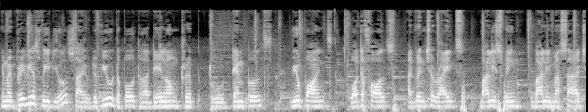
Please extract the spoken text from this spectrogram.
In my previous videos, I reviewed about our day-long trip to temples, viewpoints, waterfalls, adventure rides, Bali swing, Bali massage,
